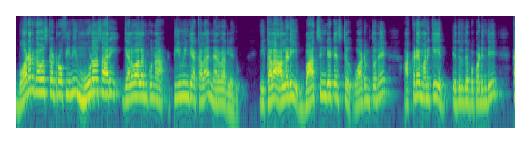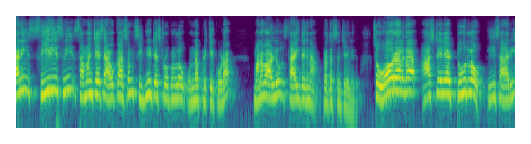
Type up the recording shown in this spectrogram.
బోర్డర్ గవస్కర్ ట్రోఫీని మూడోసారి గెలవాలనుకున్న టీమిండియా కళ నెరవేరలేదు. ఈ కళ ఆల్రెడీ బాక్సింగ్ డే టెస్ట్ ఓటమితోనే అక్కడే మనకి ఎదురుదెబ్బ పడింది. కానీ సిరీస్ని సమన్ చేసే అవకాశం సిడ్నీ టెస్ట్ రూపంలో ఉన్నప్పటికీ కూడా మన వాళ్ళు స్థాయికి తగిన ప్రదర్శన చేయలేదు. సో ఓవరాల్గా ఆస్ట్రేలియా టూర్లో ఈసారి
